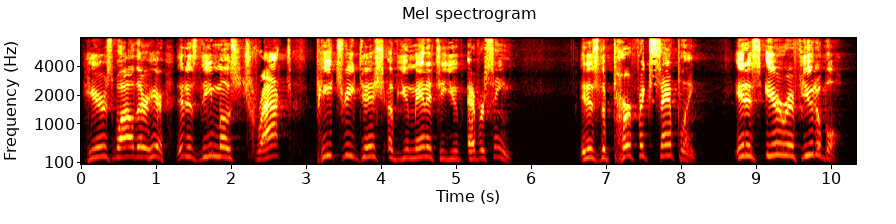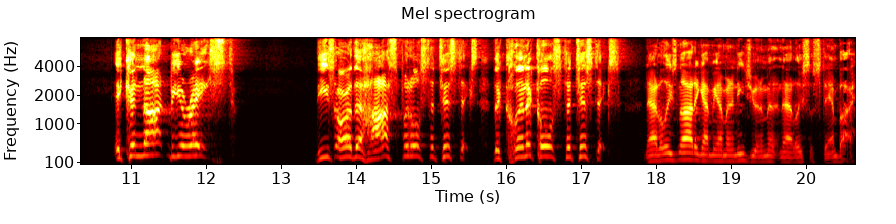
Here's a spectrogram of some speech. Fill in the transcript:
Here's why they're here. It is the most tracked petri dish of humanity you've ever seen. It is the perfect sampling. It is irrefutable. It cannot be erased. These are the hospital statistics, the clinical statistics. Natalie's nodding at me. I'm going to need you in a minute, Natalie, so stand by.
